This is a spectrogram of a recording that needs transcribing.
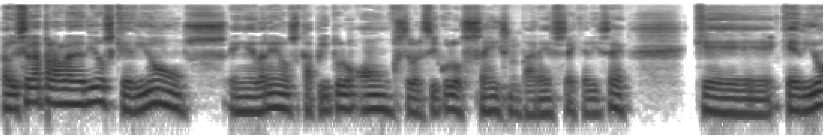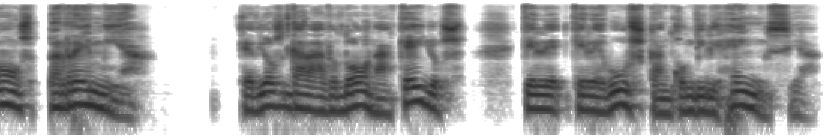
Pero dice la palabra de Dios que Dios, en Hebreos capítulo 11, versículo 6 me parece, que dice que, que Dios premia, que Dios galardona a aquellos que le, que le buscan con diligencia,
